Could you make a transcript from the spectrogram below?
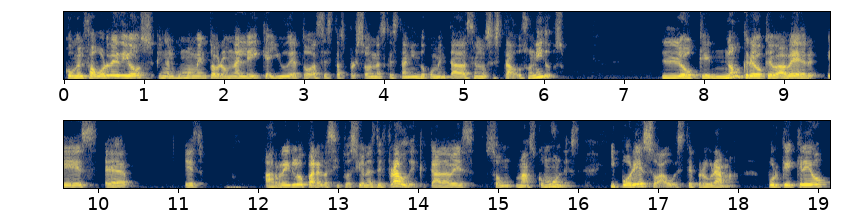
con el favor de Dios, en algún momento habrá una ley que ayude a todas estas personas que están indocumentadas en los Estados Unidos. Lo que no creo que va a haber es, eh, es arreglo para las situaciones de fraude, que cada vez son más comunes. Y por eso hago este programa, porque creo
